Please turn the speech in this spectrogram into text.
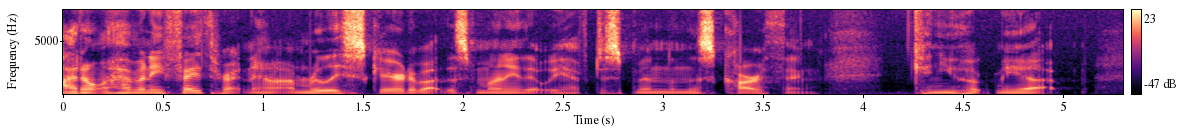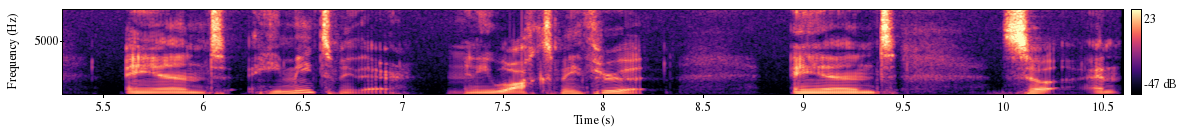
I don't have any faith right now. I'm really scared about this money that we have to spend on this car thing. Can you hook me up? And he meets me there and he walks me through it. And so and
